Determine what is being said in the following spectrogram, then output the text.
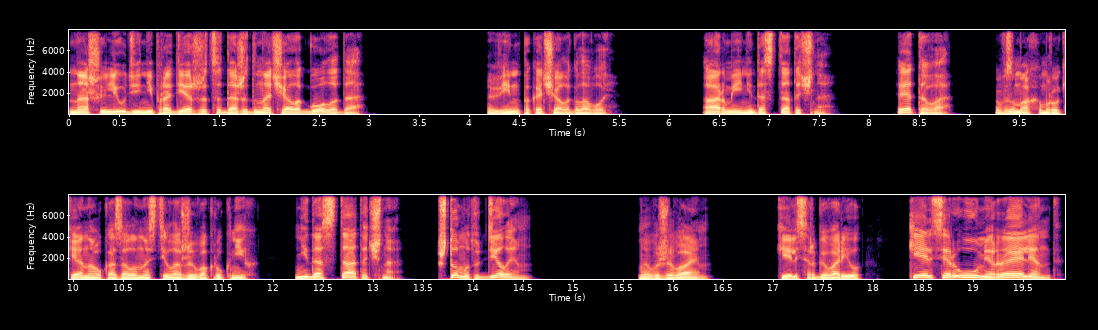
наши люди не продержатся даже до начала голода. Вин покачала головой. Армии недостаточно. Этого, взмахом руки она указала на стеллажи вокруг них, недостаточно. Что мы тут делаем? Мы выживаем. Кельсер говорил, «Кельсер умер, Элленд!»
